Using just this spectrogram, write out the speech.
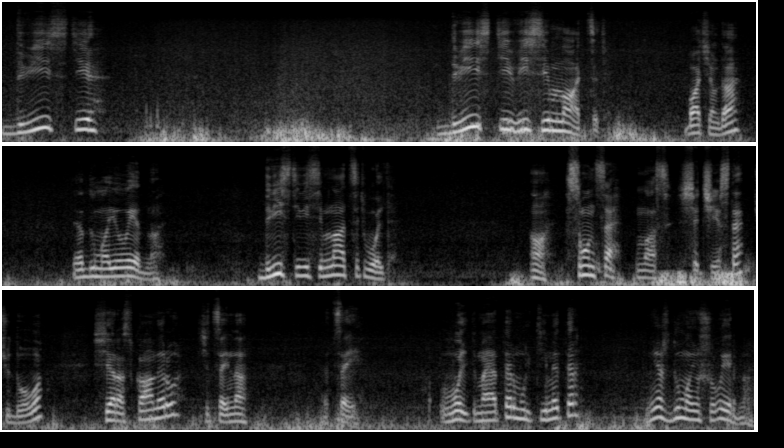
200. 218. Бачимо, да? Я думаю, видно. 218 вольт. О, сонце у нас ще чисте, чудово. Ще раз в камеру. Чи цей на цей вольтметр, мультиметр. Ну, я ж думаю, що видно.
